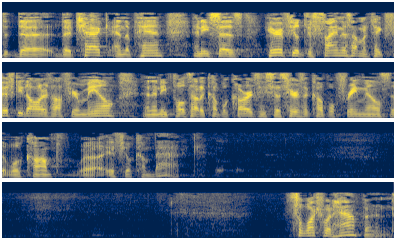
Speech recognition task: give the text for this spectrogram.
the, the, the check and the pen, and he says, here, if you'll just sign this, I'm going to take $50 off your meal. And then he pulls out a couple cards. He says, here's a couple free meals that will comp uh, if you'll come back. So watch what happened.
